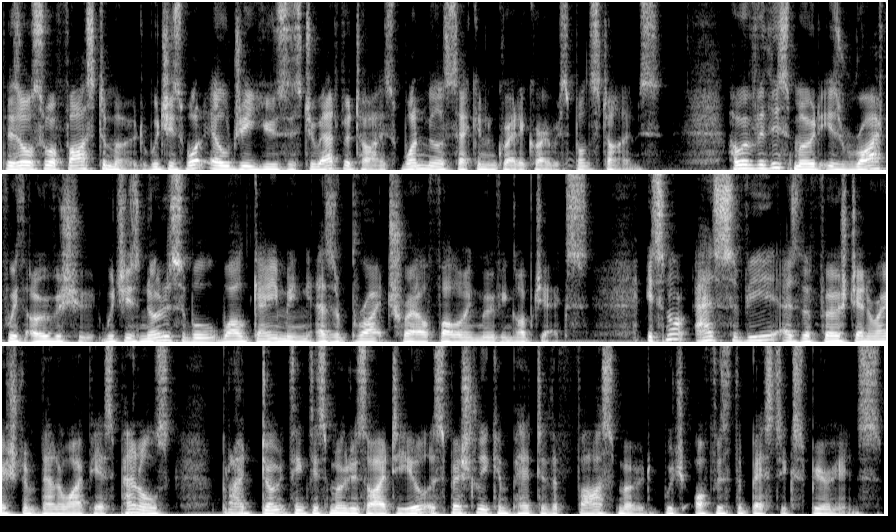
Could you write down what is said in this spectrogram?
There's also a faster mode, which is what LG uses to advertise 1 millisecond grey-to-grey response times. However, this mode is rife with overshoot, which is noticeable while gaming as a bright trail following moving objects. It's not as severe as the first generation of nano IPS panels, but I don't think this mode is ideal, especially compared to the fast mode, which offers the best experience.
